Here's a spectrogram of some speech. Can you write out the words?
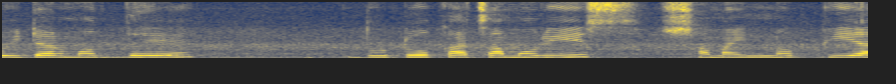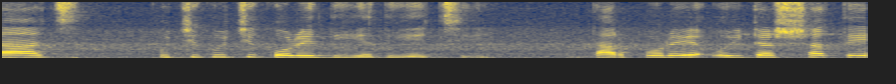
ওইটার মধ্যে দুটো কাঁচামরিচ, সামান্য পেঁয়াজ কুচি কুচি করে দিয়ে দিয়েছি। তারপরে ওইটার সাথে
